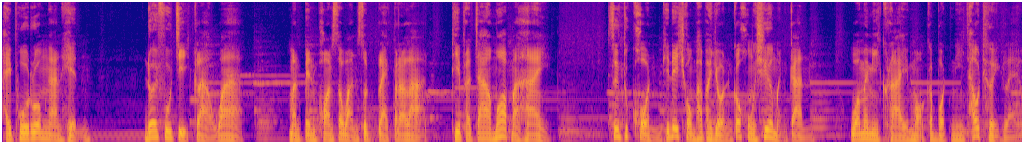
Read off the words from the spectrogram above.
ให้ผู้ร่วมงานเห็น โดยฟูจิกล่าวว่า มันเป็นพรสวรรค์สุดแปลกประหลาดที่พระเจ้ามอบมาให้ ซึ่งทุกคนที่ได้ชมภาพยนตร์ก็คงเชื่อเหมือนกัน ว่าไม่มีใครเหมาะกับบทนี้เท่าเธออีกแล้ว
